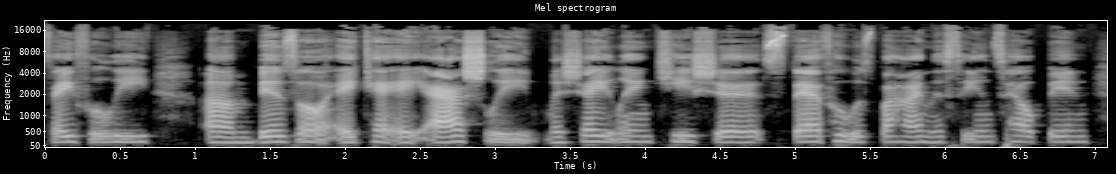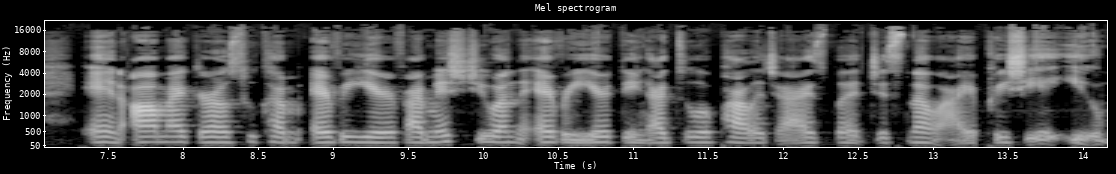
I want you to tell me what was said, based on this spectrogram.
faithfully. Um, Bizzle, aka Ashley, Michelle, Keisha, Steph, who was behind the scenes helping, and all my girls who come every year. If I missed you on the every year thing, I do apologize, but just know I appreciate you.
